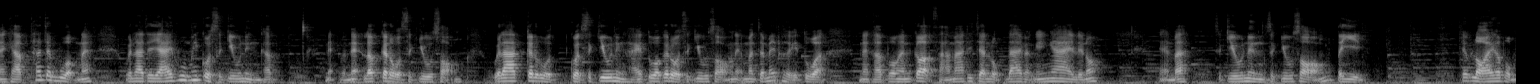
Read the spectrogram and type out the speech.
นะครับถ้าจะบวกนะเวลาจะย้ายพุ่มให้กดสกิลหนึ่งครับ เนี่ยแบบนี้แล้วกระโดดสกิลสองเวลากระโดดกดสกิลหนึ่งหายตัวกระโดดสกิลสองเนี่ยมันจะไม่เผยตัวนะครับเพราะงั้นก็สามารถที่จะหลบได้แบบง่ายๆเลยเนาะเห็นปะสกิลหนึ่งสกิลสองตี เรียบร้อยครับผม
